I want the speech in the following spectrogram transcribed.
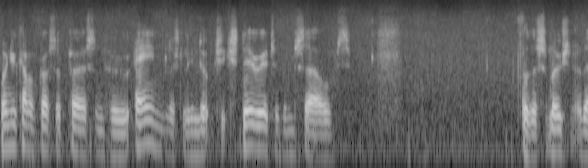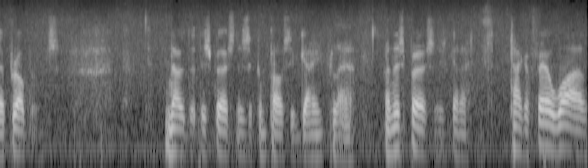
when you come across a person who endlessly looks exterior to themselves for the solution of their problems. Know that this person is a compulsive game player, and this person is going to take a fair while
